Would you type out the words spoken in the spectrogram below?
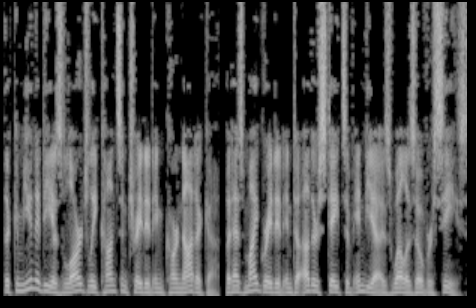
The community is largely concentrated in Karnataka, but has migrated into other states of India as well as overseas.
